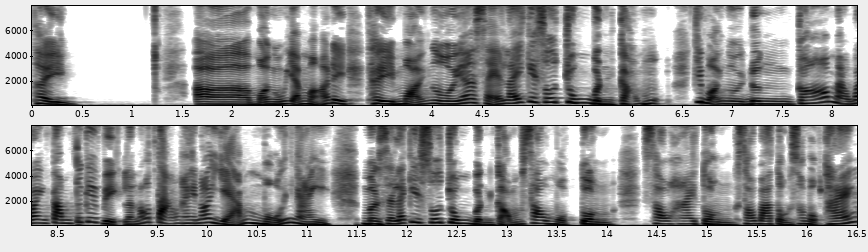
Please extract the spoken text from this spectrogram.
thì uh, mọi người muốn giảm mỡ đi thì mọi người á, sẽ lấy cái số trung bình cộng. Chứ mọi người đừng có mà quan tâm tới cái việc là nó tăng hay nó giảm mỗi ngày. Mình sẽ lấy cái số trung bình cộng sau một tuần sau hai tuần sau ba tuần sau một tháng.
